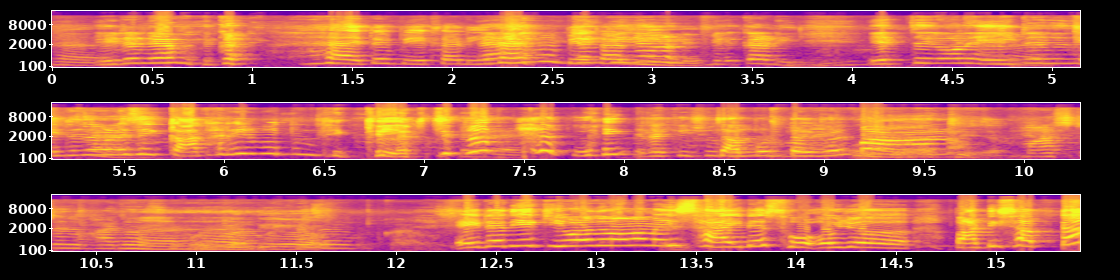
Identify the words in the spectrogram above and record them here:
হ্যাঁ এটা নেওয়া বেকারি। হ্যাঁ এটা বেকারি। হ্যাঁ, বেকারি এটা বলে জানো? বেকারি? এর থেকে মানে এইটা যদি এটা মানে সেই কাঠারির মতন দেখতে লাগছে। এটা কি সুন্দর চাপড় মানে টাইপের মাছটা ভাজা হ্যাঁ, এইটা দিয়ে কি বলতো মামা? এই সাইডে ওই যে পাটি সাপটা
